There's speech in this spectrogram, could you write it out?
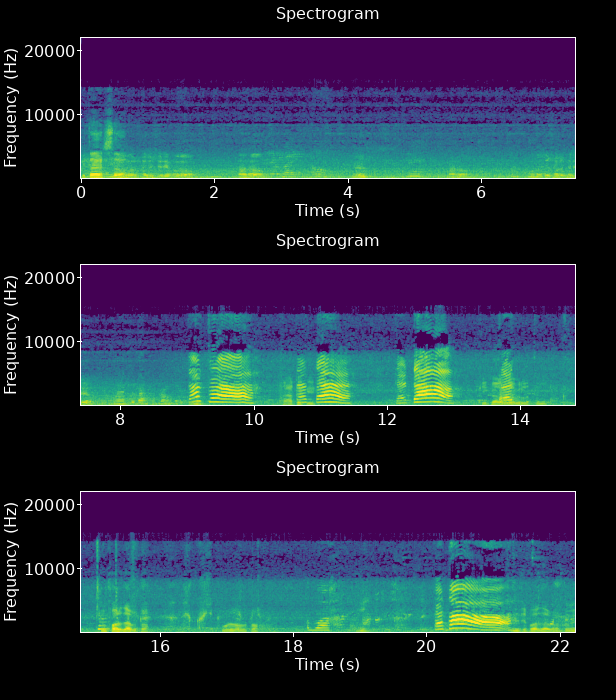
কোথায় আসছো? কি করে যেগুলো তুমি? তুমি পরে যাবে তো। পরে যাবে তো। নিচে পরে যাবে না তুমি?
